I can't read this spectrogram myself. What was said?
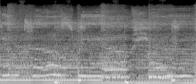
Something tells me of you.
